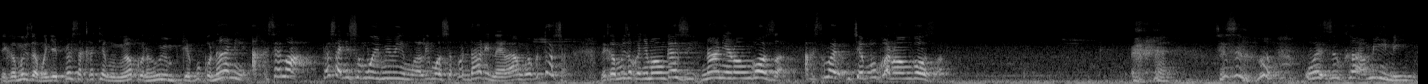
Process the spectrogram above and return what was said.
Nikamuuliza mwenye pesa kati ya mume wako na huyu mkepuko nani? Akasema pesa nisumbui mimi mwalimu wa sekondari na hela yangu ya kutosha. Nikamuuliza kwenye maongezi nani anaongoza? Akasema mchepuko anaongoza sasa huwezi ukaamini.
